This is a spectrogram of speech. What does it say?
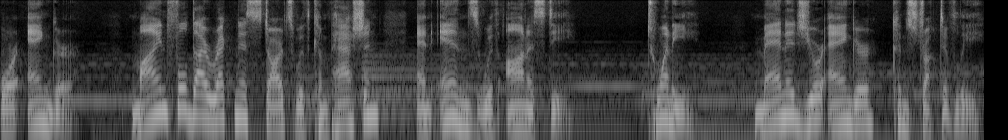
or anger. Mindful directness starts with compassion and ends with honesty. 20. Manage your anger constructively.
